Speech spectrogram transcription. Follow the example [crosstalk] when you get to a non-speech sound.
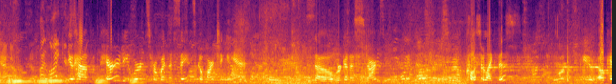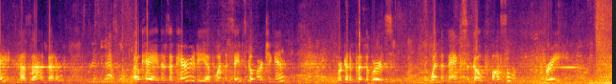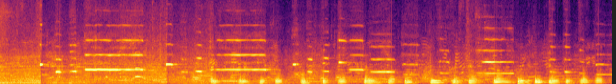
I like you have parody words for when the saints go marching in. So we're going to start closer like this. Okay, how's that? Better? Okay, there's a parody of when the saints go marching in. We're going to put the words, when the banks go fossil free. [laughs]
